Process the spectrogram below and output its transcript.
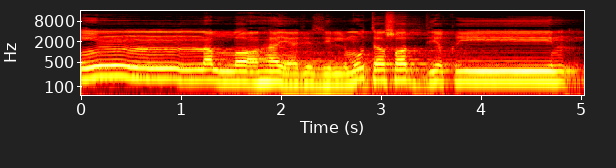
إن الله يجزي المتصدقين.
